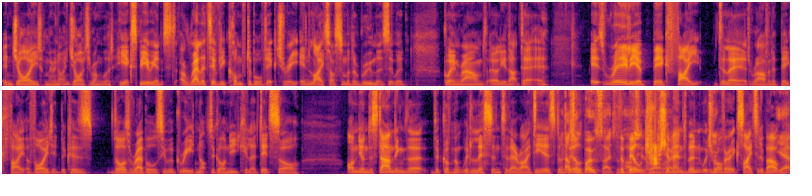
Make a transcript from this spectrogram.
enjoyed, maybe not enjoyed is the wrong word, he experienced a relatively comfortable victory in light of some of the rumours that were going around earlier that day. It's really a big fight delayed rather than a big fight avoided because those rebels who agreed not to go nuclear did so on the understanding that the government would listen to their ideas. The and that's bill, on both sides. the, the Bill Cash well, right? amendment, which we're all very excited about. Yeah.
